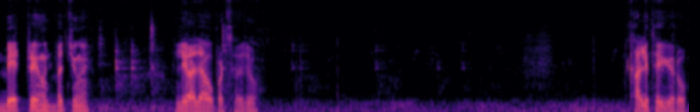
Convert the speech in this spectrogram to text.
બે ટ્રે જ બચ્યું હે. લેવા જવું પડશે જો ખાલી થઈ ગયો રોપ.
